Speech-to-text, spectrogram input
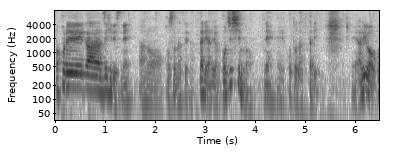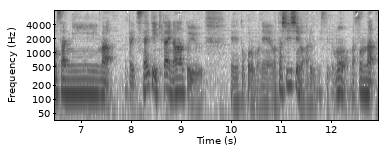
まあ、これがぜひですね、あの、子育てだったり、あるいはご自身のね、えことだったり、あるいはお子さんに、まあ、やっぱり伝えていきたいなという、ところもね、私自身はあるんですけども、まあ、そんな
